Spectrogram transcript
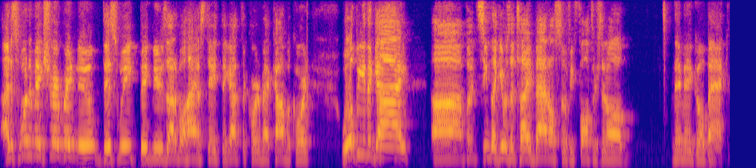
I just want to make sure everybody knew this week, big news out of Ohio State. They got their quarterback Kyle McCord will be the guy, uh, but it seemed like it was a tight battle. So if he falters at all, they may go back.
